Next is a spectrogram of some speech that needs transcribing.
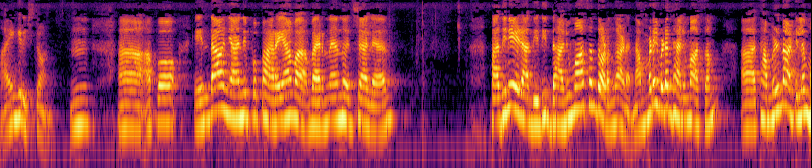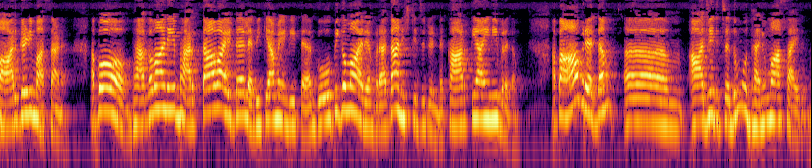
ഭയങ്കര ഇഷ്ടമാണ്. ഉം അപ്പോ എന്താ ഞാനിപ്പോ പറയാൻ വരണെന്ന് വെച്ചാൽ പതിനേഴാം തീയതി ധനുമാസം തുടങ്ങാണ്. നമ്മുടെ ഇവിടെ ധനുമാസം തമിഴ്നാട്ടിലെ മാർഗഴി മാസാണ്. അപ്പോ ഭഗവാനെ ഭർത്താവായിട്ട് ലഭിക്കാൻ വേണ്ടിയിട്ട് ഗോപികമാര് വ്രതം അനുഷ്ഠിച്ചിട്ടുണ്ട് കാർത്യായനി വ്രതം. അപ്പൊ ആ വ്രതം ആചരിച്ചതും ധനുമാസായിരുന്നു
